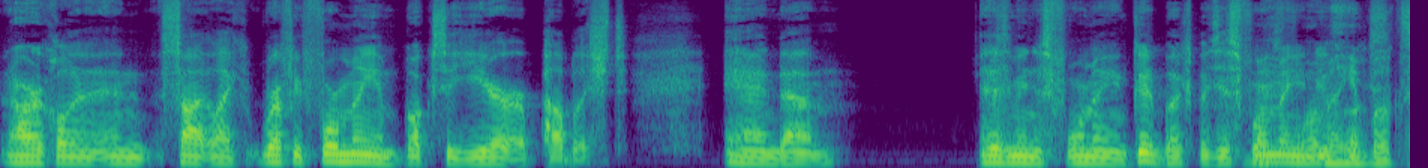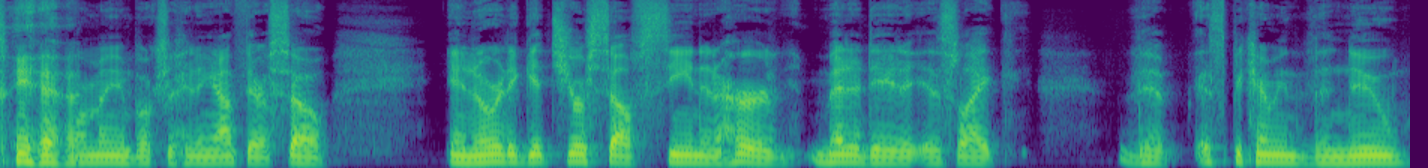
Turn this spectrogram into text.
an article and, and saw it like roughly four million books a year are published, and um, it doesn't mean there's four million good books, but just four Yes, million four new million books. books. yeah. Four million books are hitting out there. So, in order to get yourself seen and heard, metadata is like the it's becoming the new.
